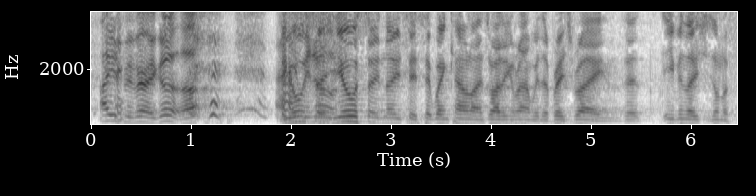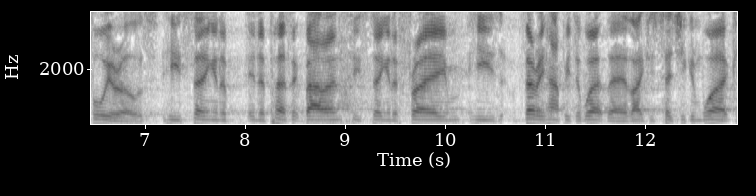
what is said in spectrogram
I used to be very good at that. You also, nose. you also notice that when Caroline's riding around with a bridge rein, that even though she's on a four-year-old, he's staying in a, in a perfect balance. He's staying in a frame. He's very happy to work there. Like she said, she can work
